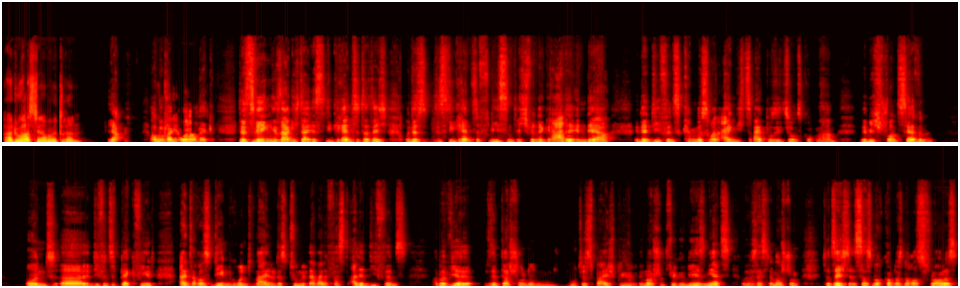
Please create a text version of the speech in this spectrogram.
Ah, du hast ihn aber mit drin. Ja, aber okay. bei Cornerback. Deswegen sage ich, da ist die Grenze tatsächlich, und das ist die Grenze fließend. Ich finde, gerade in der, in der Defense kann, muss man eigentlich zwei Positionsgruppen haben. Nämlich Front Seven und äh, Defensive Backfield. Einfach aus dem Grund, weil, und das tun mittlerweile fast alle Defense, aber wir sind da schon ein gutes Beispiel immer schon für gewesen jetzt. Und das heißt immer schon. Tatsächlich ist das noch, kommt das noch aus Flores,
